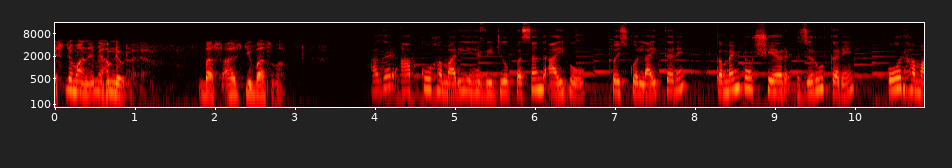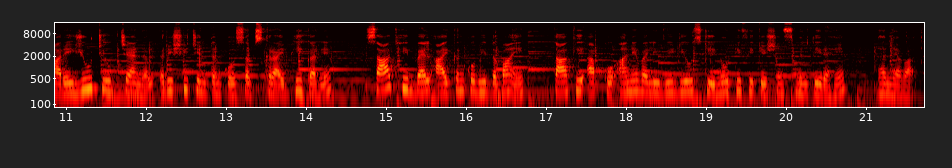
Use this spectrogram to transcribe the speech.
इस ज़माने में हमने उठाया। बस, आज की बात समाप्त। अगर आपको हमारी यह वीडियो पसंद आई हो तो इसको लाइक करें, कमेंट और शेयर ज़रूर करें और हमारे YouTube चैनल ऋषि चिंतन को सब्सक्राइब भी कर लें। साथ ही बेल आइकन को भी दबाएँ ताकि आपको आने वाली वीडियोस की नोटिफिकेशंस मिलती रहें। धन्यवाद।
